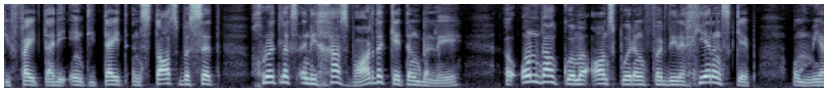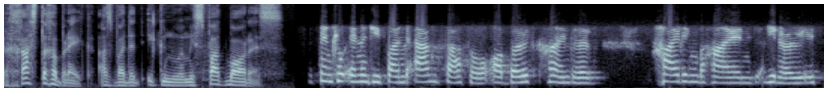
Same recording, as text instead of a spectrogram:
Die feit dat die entiteit in staatsbesit grootliks in die gaswaardeketting belê, 'n onwelkome aansporing vir die regering skep om meer gas te gebruik as wat dit ekonomies vatbaar is. The Central Energy Fund and Sasol are both kind of hiding behind, you know, it's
